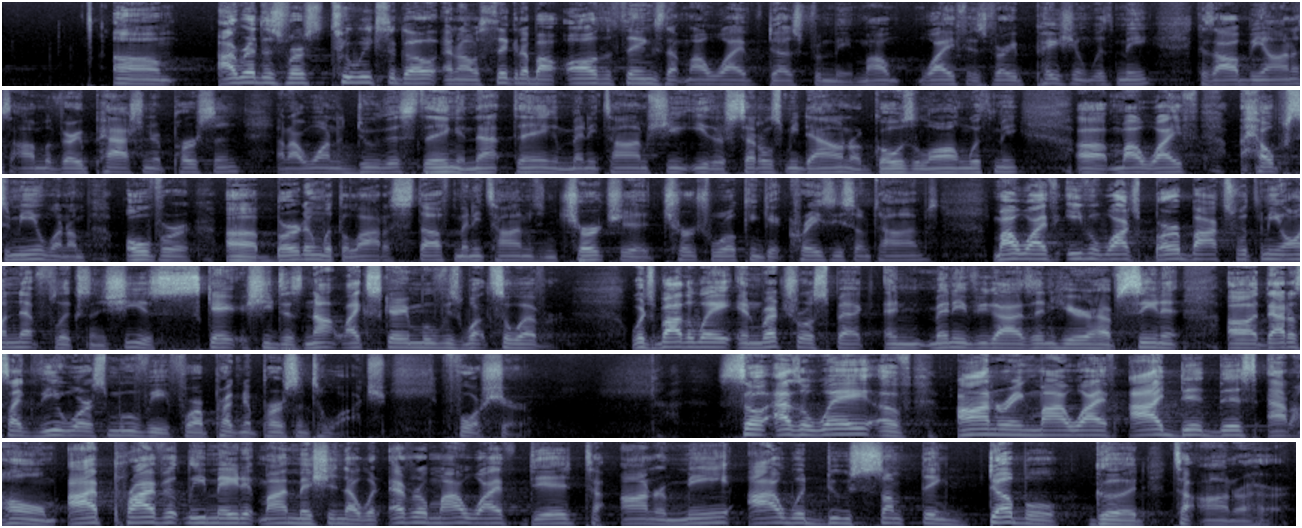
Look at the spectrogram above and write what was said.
Um, I read this verse two weeks ago and I was thinking about all the things that my wife does for me. My wife is very patient with me because I'll be honest, I'm a very passionate person and I want to do this thing and that thing. And many times she either settles me down or goes along with me. Uh, my wife helps me when I'm overburdened uh, with a lot of stuff. Many times in church, uh, church world can get crazy sometimes. My wife even watched Bird Box with me on Netflix and she is scared. She does not like scary movies whatsoever which by the way in retrospect and many of you guys in here have seen it uh, that is like the worst movie for a pregnant person to watch for sure. So as a way of honoring my wife i did this at home. I privately made it my mission that whatever my wife did to honor me i would do something double good to honor her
